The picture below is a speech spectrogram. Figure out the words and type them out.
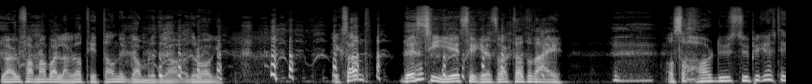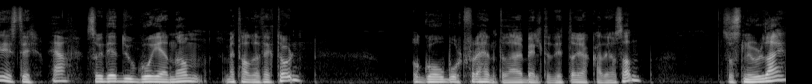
Du er vel faen meg bare lagd av titan, de gamle drog. Ikke sant? Det sier sikkerhetsvakta til deg. Og så har du superkrefter, Christer. Ja. Så idet du går gjennom metalldetektoren og går bort for å hente deg beltet ditt og jakka di og sånn, så snur du deg,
